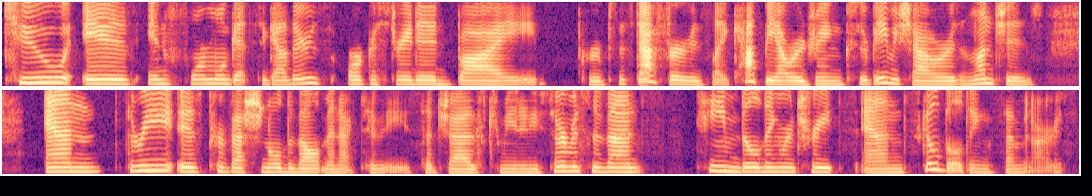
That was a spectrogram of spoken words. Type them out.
Two is informal get togethers orchestrated by groups of staffers, like happy hour drinks or baby showers and lunches. And three is professional development activities such as community service events, team building retreats, and skill building seminars.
